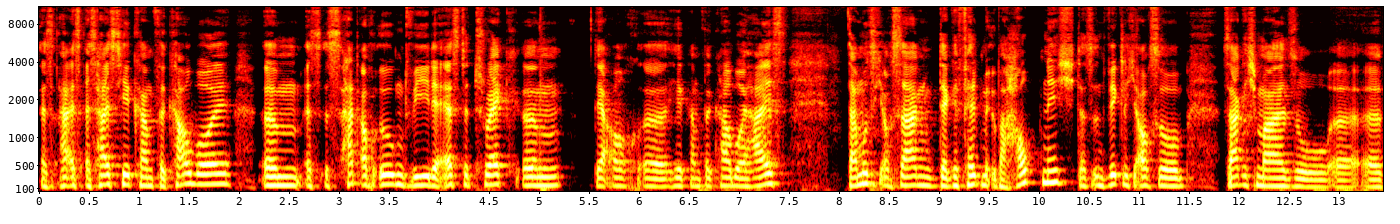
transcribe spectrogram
es, heißt, es heißt hier Come the Cowboy. Ähm, es, es hat auch irgendwie der erste Track, ähm, der auch äh, hier Come the Cowboy heißt, da muss ich auch sagen, der gefällt mir überhaupt nicht. Das sind wirklich auch so, sag ich mal, so äh, äh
